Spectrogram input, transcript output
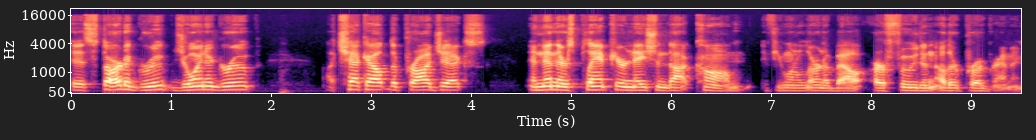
uh, start a group, join a group, uh, check out the projects, and then there's plantpurenation.com if you want to learn about our food and other programming.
